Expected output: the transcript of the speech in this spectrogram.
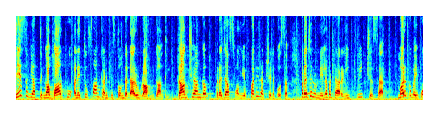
దేశవ్యాప్తంగా మార్పు అనే తుఫాన్ కనిపిస్తోందన్నారు రాహుల్ గాంధీ. రాజ్యాంగం ప్రజాస్వామ్య పరిరక్షణ కోసం ప్రజలు నిలబడ్డారని ట్వీట్ చేశారు. మరొక వైపు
